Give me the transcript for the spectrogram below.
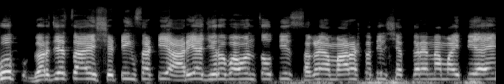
खूप गरजेचं आहे शेटिंगसाठी आर्या झिरो बावन चौतीस सगळ्या महाराष्ट्रातील शेतकऱ्यांना माहिती आहे.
